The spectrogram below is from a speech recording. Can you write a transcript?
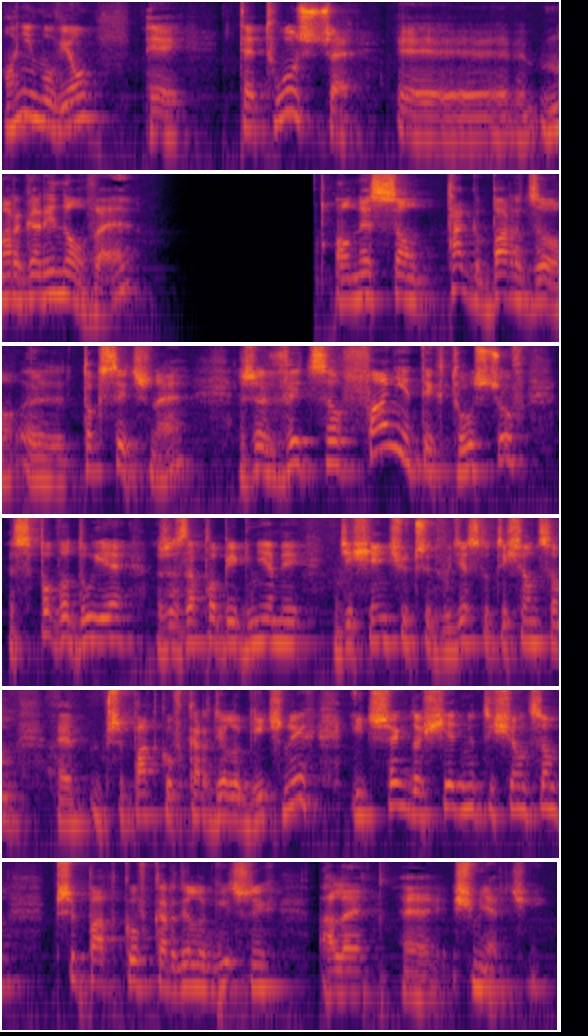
oni mówią, y, te tłuszcze y, margarynowe, one są tak bardzo y, toksyczne, że wycofanie tych tłuszczów spowoduje, że zapobiegniemy 10 czy 20 tysiącom przypadków kardiologicznych i 3 do 7 tysiącom przypadków kardiologicznych ale śmierci.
